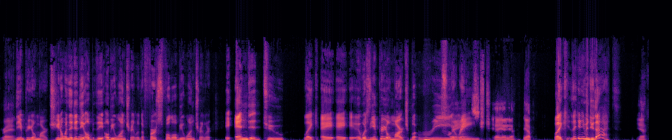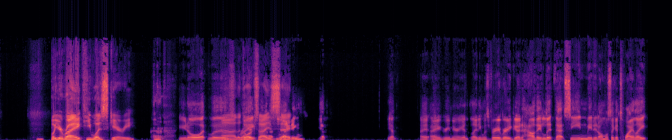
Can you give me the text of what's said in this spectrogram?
Right. the Imperial March. You know when they did the Oh. Obi, the Obi Wan trailer, the first full Obi Wan trailer, it ended to like a, a it was the Imperial March but rearranged. Yeah, yeah, yeah. Yep. Like they didn't even do that. Yeah. But you're right, he was scary. You know what was Uh, the right? dork side said- lighting. Yep. Yep. I, I agree, Marion. The lighting was very, very good. How they lit that scene made it almost like a twilight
